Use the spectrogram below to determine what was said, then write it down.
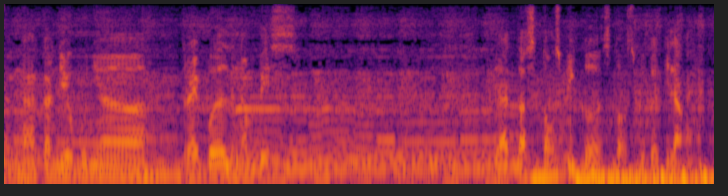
Dengarkan dia punya treble dengan bass. Di atas stock speaker. Stock speaker kilang eh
